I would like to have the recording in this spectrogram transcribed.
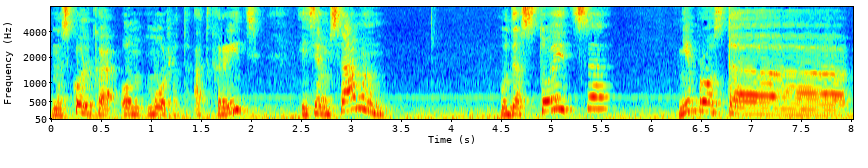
насколько он может открыть, и тем самым удостоиться не просто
